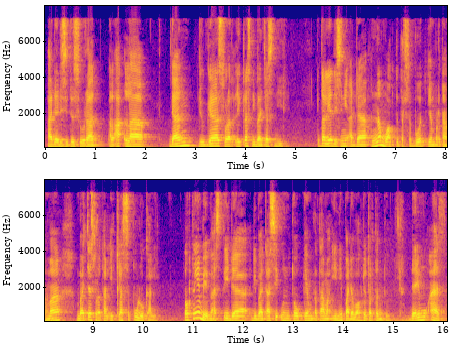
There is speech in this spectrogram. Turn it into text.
ada di situ surat Al-A'la, dan juga surat Al-Ikhlas dibaca sendiri. Kita lihat di sini ada enam waktu tersebut. Yang pertama, baca surat Al-Ikhlas 10 kali. Waktunya bebas, tidak dibatasi untuk yang pertama ini pada waktu tertentu. Dari Muaz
